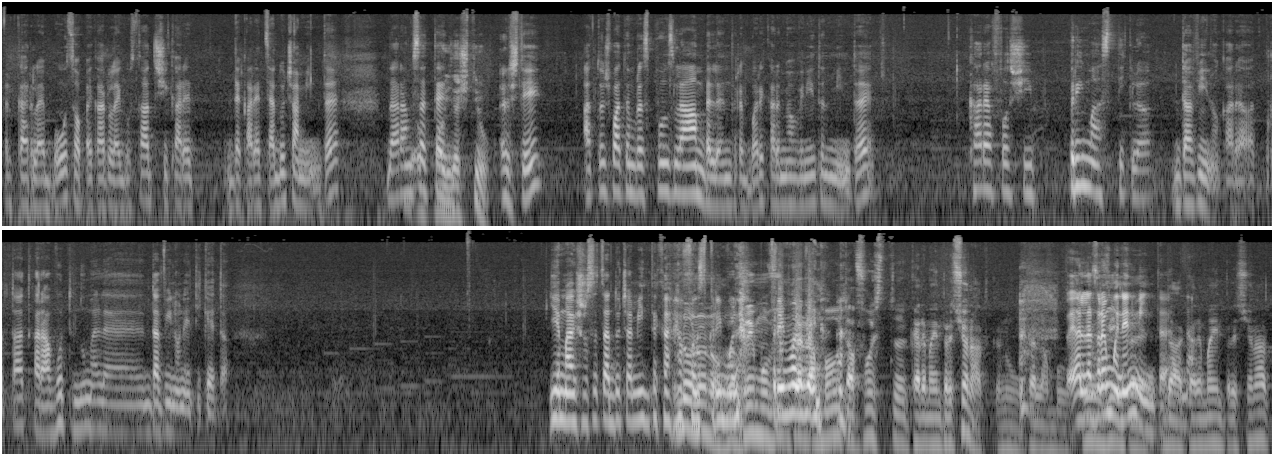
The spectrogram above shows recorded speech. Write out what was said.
pe care l-ai băut sau pe care l-ai gustat și care, de care ți-aduce aminte, dar am Eu, să te... Uite, știu. Îl știi? Atunci poate îmi răspuns la ambele întrebări care mi-au venit în minte. Care a fost și prima sticlă Davino care a purtat, care a avut numele Davino în etichetă? E mai ușor să-ți aduci aminte care a nu, fost nu, primul, nu. primul, primul vin care l-am băut a fost, uh, care m-a impresionat, că nu că l-am băut. El îți rămâne în minte. Da, da, care m-a impresionat.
